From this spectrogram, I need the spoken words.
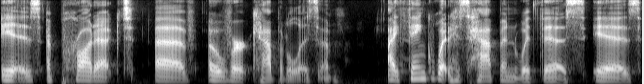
is a product of overt capitalism. I think what has happened with this is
